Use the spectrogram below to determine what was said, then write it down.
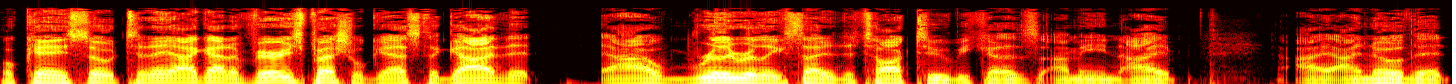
Okay, so today I got a very special guest, a guy that I'm really, really excited to talk to because I mean I, I, I know that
